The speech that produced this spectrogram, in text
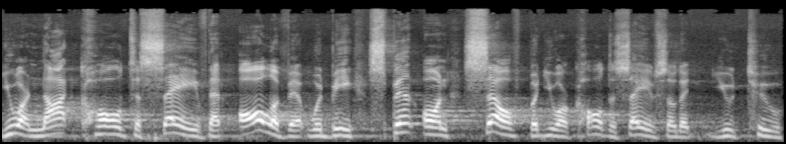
You are not called to save that all of it would be spent on self, but you are called to save so that you too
